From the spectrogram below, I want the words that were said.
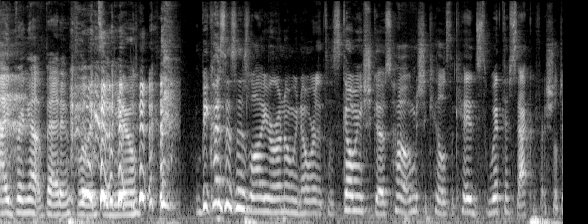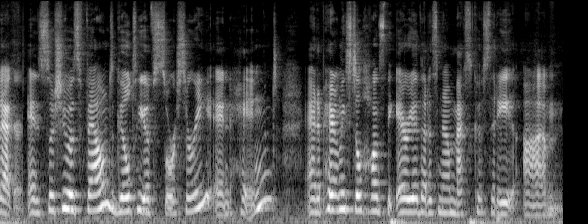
I bring out bad influence in you. Because this is La Llorona, we know where this is going. She goes home, she kills the kids with the sacrificial dagger. And so she was found guilty of sorcery and hanged, and apparently still haunts the area that is now Mexico City, um,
